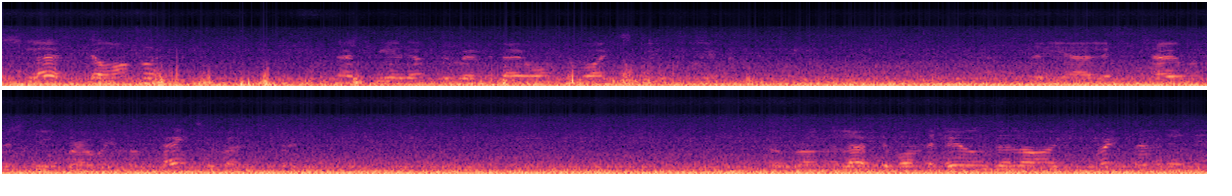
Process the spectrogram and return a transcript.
just left Dartmouth. As we head up the river now on the right steam ship. The uh, little town with the steam railway from Painter Street. Over on the left upon the hill, the large brick building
